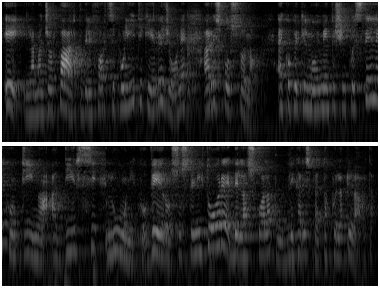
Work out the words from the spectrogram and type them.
e la maggior parte delle forze politiche in Regione ha risposto no. Ecco perché il Movimento 5 Stelle continua a dirsi l'unico vero sostenitore della scuola pubblica rispetto a quella privata.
